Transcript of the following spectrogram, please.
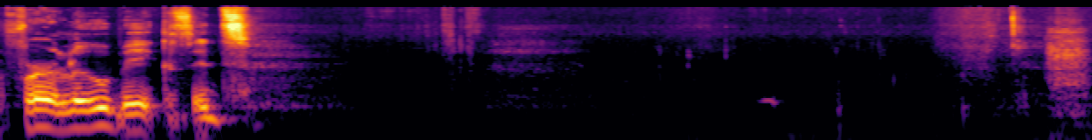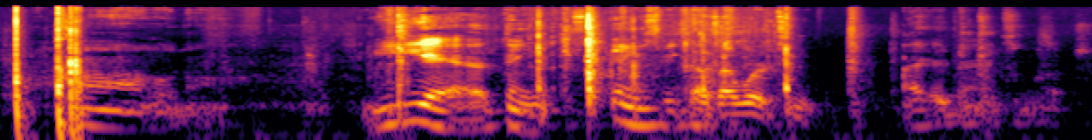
for a little bit because it's Yeah, things it's because I work too. I done too much.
